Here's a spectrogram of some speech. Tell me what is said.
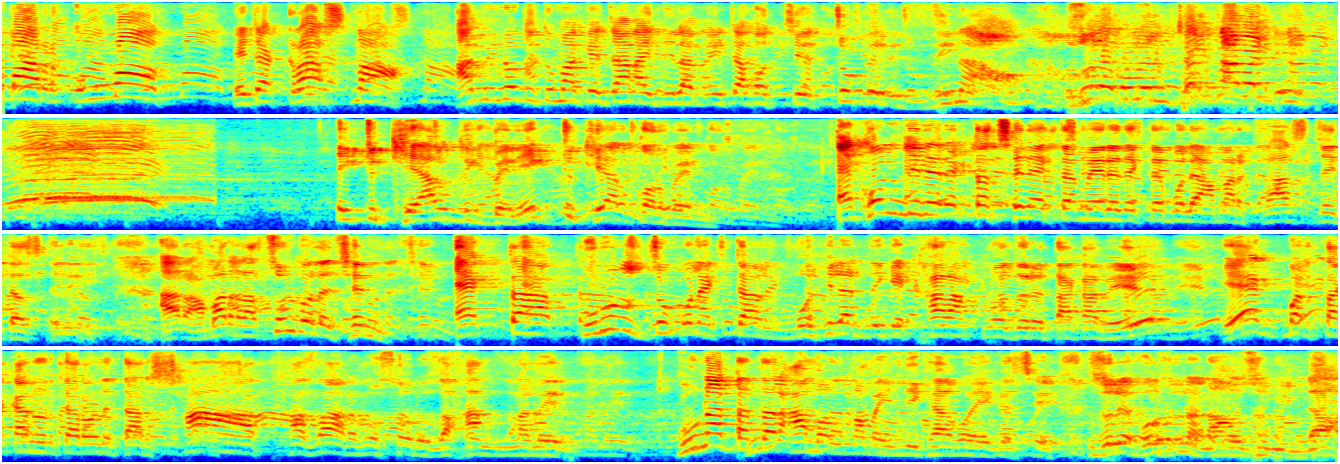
আমার এটা না। আমি তোমাকে জানাই দিলাম, এটা হচ্ছে একটু খেয়াল দিবেন একটু খেয়াল করবেন। এখন দিনের একটা ছেলে, একটা মেয়েরে দেখতে বলে আমার ক্লাস যেটা ছেলে। আর আমার রাসূল বলেছেন, একটা পুরুষ যখন একটা মহিলার দিকে খারাপ নজরে তাকাবে, একবার তাকানোর কারণে তার সাত হাজার বছর জাহান নামের গুণাটা তার আমল নামাই লিখা হয়ে গেছে। জোরে বলুন না, নাউজুবিল্লাহ।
